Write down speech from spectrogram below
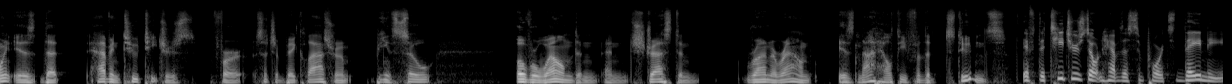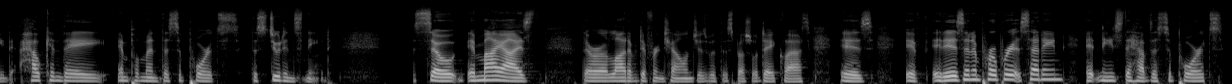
point is that having two teachers for such a big classroom being so overwhelmed and, and stressed and run around is not healthy for the students. if the teachers don't have the supports they need, how can they implement the supports the students need? So, in my eyes, there are a lot of different challenges with the special day class is if it is an appropriate setting it needs to have the supports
